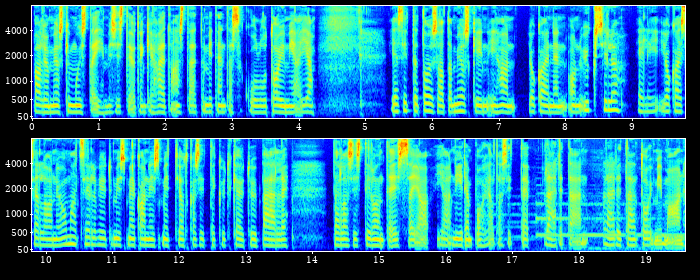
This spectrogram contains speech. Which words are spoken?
paljon myöskin muista ihmisistä jotenkin haetaan sitä, että miten tässä kuuluu toimia ja ja sitten toisaalta myöskin ihan jokainen on yksilö, eli jokaisella on ne omat selviytymismekanismit, jotka sitten kytkeytyy päälle tällaisissa tilanteissa ja, ja niiden pohjalta sitten lähdetään, lähdetään toimimaan.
